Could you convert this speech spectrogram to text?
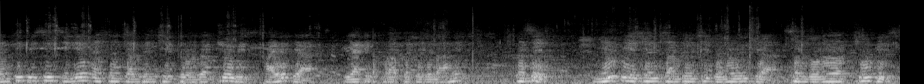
M T P C senior national championship दोन हजार चोवीस अयोध्या या ठिकाणी प्राप्त केलेला आहे. तसेच युथ एशियन चॅम्पियनशिप बनवलीच्या सन दोन हजार चोवीस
